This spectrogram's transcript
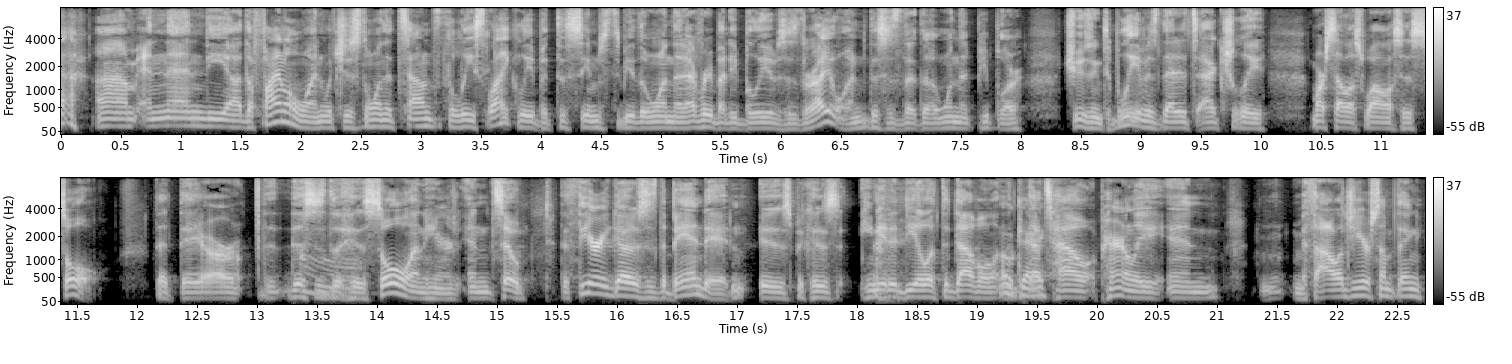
um, and then the uh, the final one, which is the one that sounds the least likely, but this seems to be the one that everybody believes is the right one. This is the the one that people are choosing to believe is that it's actually Marcellus Wallace's soul. That they are. th- This is the his soul in here, and so the theory goes is the band aid is because he made a deal with the devil, and Okay. that's how apparently in mythology or something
